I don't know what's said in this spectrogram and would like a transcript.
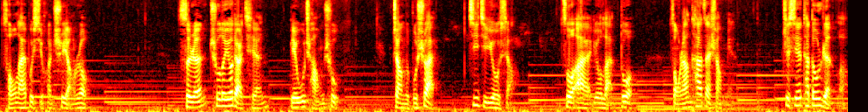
从来不喜欢吃羊肉。此人除了有点钱。别无长处，长得不帅，鸡鸡又小，做爱又懒惰，总让他在上面，这些他都忍了，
